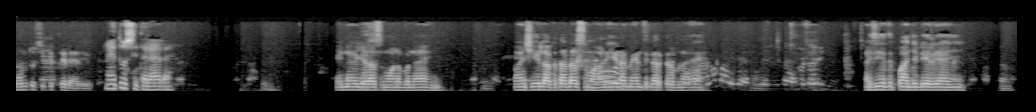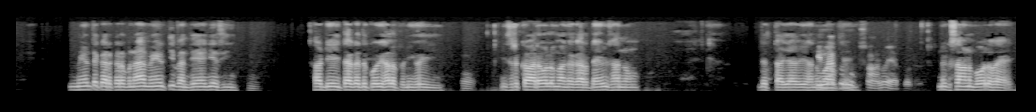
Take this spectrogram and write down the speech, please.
ਹੁਣ ਤੁਸੀਂ ਕਿੱਥੇ ਰਹਿ ਰਹੇ ਹੋ? ਨਹੀਂ ਤੁਸੀਂ ਤਾਂ ਰਹਿ ਰਹੇ। ਇੰਨਾ ਕੁ ਜ਼ਿਆਦਾ ਸਮਾਨ ਬਣਾਇਆ ਸੀ। 5-6 ਲੱਖ ਤੁਹਾਡਾ ਸਮਾਨ ਜਿਹੜਾ ਮਿਹਨਤ ਕਰ ਕਰ ਬਣਾਇਆ ਹੈ ਅਸੀਂ ਇੱਥੇ ਪੰਜ ਡੇਰੇ ਆ ਜੀ। ਮਿਹਨਤ ਕਰ ਕਰ ਬਣਾਇਆ ਮਿਹਨਤੀ ਬੰਦੇ ਆ ਜੀ ਅਸੀਂ। ਸਾਡੀ ਅਜੇ ਤੱਕ ਕੋਈ ਹੈਲਪ ਨਹੀਂ ਹੋਈ ਜੀ। ਇਹ ਸਰਕਾਰ ਵੱਲੋਂ ਮੰਗ ਕਰਦੇ ਆ ਵੀ ਸਾਨੂੰ ਦਿੱਤਾ ਜਾਵੇ ਸਾਨੂੰ ਕਿੰਨਾ ਕੁ ਨੁਕਸਾਨ ਹੋਇਆ ਤੁਹਾਡਾ? ਨੁਕਸਾਨ ਬਹੁਤ ਹੋਇਆ ਜੀ।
